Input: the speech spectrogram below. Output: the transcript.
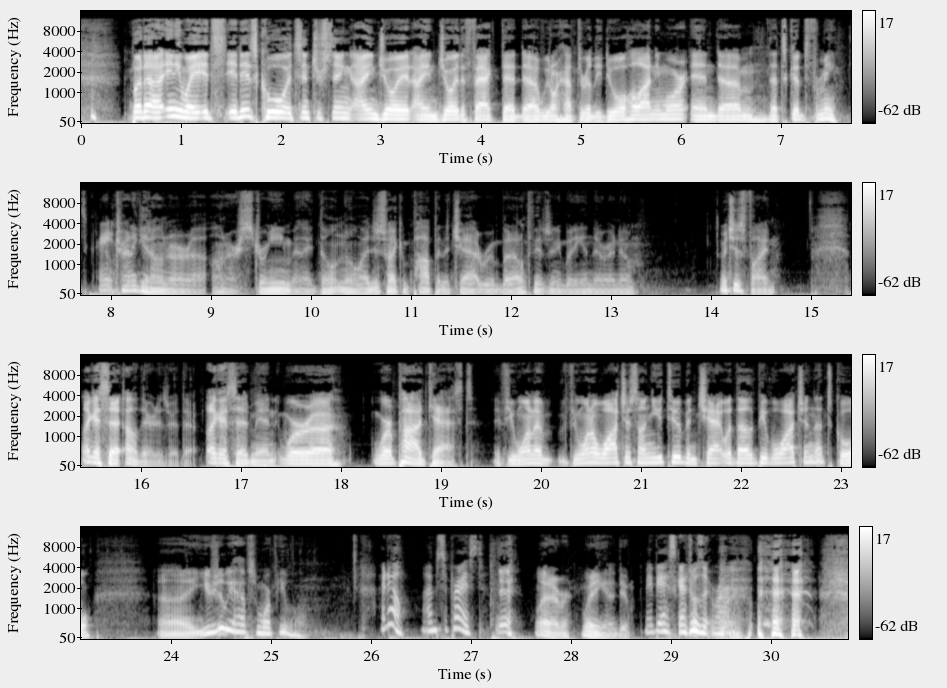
but uh, anyway, it's it is cool. It's interesting. I enjoy it. I enjoy the fact that uh, we don't have to really do a whole lot anymore, and um, that's good for me. It's I'm great. trying to get on our uh, on our stream, and I don't know. I just so I can pop in the chat room, but I don't think there's anybody in there right now, which is fine. Like I said, oh, there it is, right there. Like I said, man, we're uh, we're a podcast. If you want to, if you want to watch us on YouTube and chat with other people watching, that's cool. Uh, usually we have some more people. I know. I'm surprised. Eh, whatever. What are you gonna do? Maybe I scheduled it wrong.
